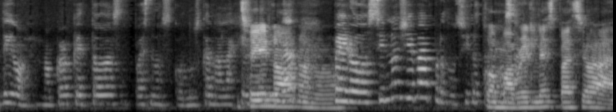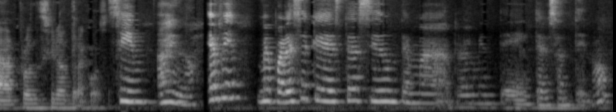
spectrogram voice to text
digo, no creo que todos pues nos conduzcan a la Sí, genialidad, no, no, no. no. pero sí nos lleva a producir otra Como cosa. abrirle espacio a producir otra cosa. Sí, ay no. En fin, me parece que este ha sido un tema realmente interesante, ¿no?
